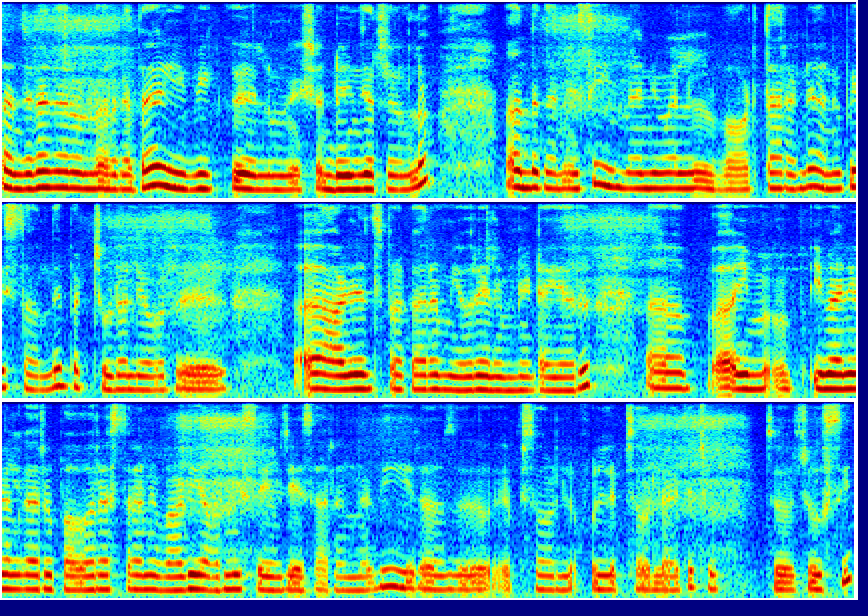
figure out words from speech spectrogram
సంజన గారు ఉన్నారు కదా ఈ వీక్ ఎలిమినేషన్ డేంజర్ జోన్లో. అందుకనేసి ఇమాన్యువల్ వాడతారని అనిపిస్తుంది. బట్ చూడాలి ఎవరు ఆడియన్స్ ప్రకారం ఎవరు ఎలిమినేట్ అయ్యారు. ఇమ- ఇమాన్యువల్ గారు పవర్ అస్త్రాన్ని వాడి ఎవరిని సేవ్ చేశారన్నది ఈరోజు ఎపిసోడ్లో ఫుల్ ఎపిసోడ్లో అయితే చూ- చూసి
